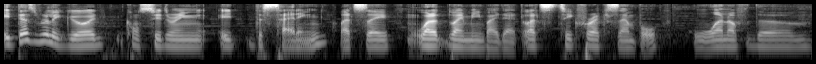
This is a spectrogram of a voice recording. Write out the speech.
it does really good considering it the setting. Let's say what do i mean by that? Let's take for example one of the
